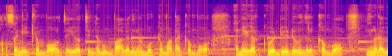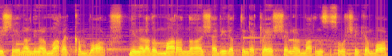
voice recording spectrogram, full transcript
പ്രസംഗിക്കുമ്പോൾ ദൈവത്തിന്റെ മുമ്പാകെ നിങ്ങൾ മുട്ടുമടക്കുമ്പോൾ അനേകർക്ക് വേണ്ടി ഇടിവ് നിൽക്കുമ്പോൾ നിങ്ങളുടെ വിഷയങ്ങൾ നിങ്ങൾ മറക്കുമ്പോൾ നിങ്ങളത് മറന്ന് ശരീരത്തിന്റെ ക്ലേശങ്ങൾ മറന്ന് ശുശ്രൂഷിക്കുമ്പോൾ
